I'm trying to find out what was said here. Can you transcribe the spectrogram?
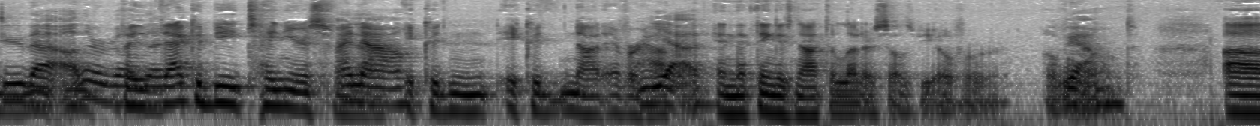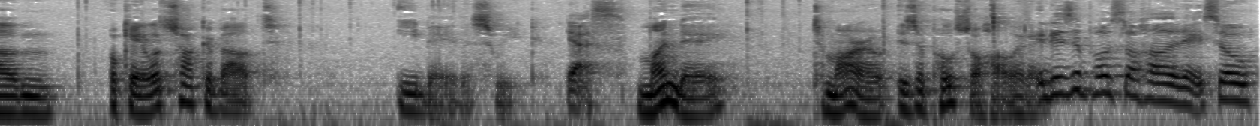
do that other building. But that could be ten years from I now. know. It could it could not ever happen. Yeah. And the thing is not to let ourselves be over overwhelmed. Um, okay, let's talk about eBay this week. Yes, Monday, tomorrow is a postal holiday. It is a postal holiday, so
